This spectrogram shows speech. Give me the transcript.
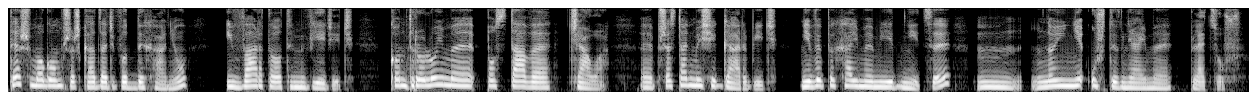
też mogą przeszkadzać w oddychaniu i warto o tym wiedzieć. Kontrolujmy postawę ciała. Yy, przestańmy się garbić, nie wypychajmy miednicy, yy, no i nie usztywniajmy pleców.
